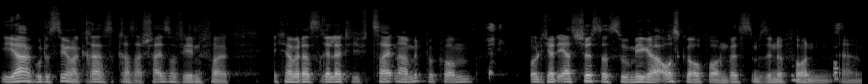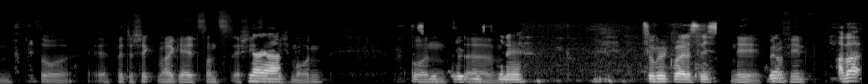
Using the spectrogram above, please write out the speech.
Ja, gutes Thema. Krass, krasser Scheiß auf jeden Fall. Ich habe das relativ zeitnah mitbekommen und ich hatte erst Schiss, dass du mega ausgeraubt worden bist im Sinne von ähm, so, äh, bitte schickt mal Geld, sonst erschießen Ja, ja. mich morgen. Und ähm, nee. Zum Glück war das nicht so. nee, bin auf jeden Fall. Aber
